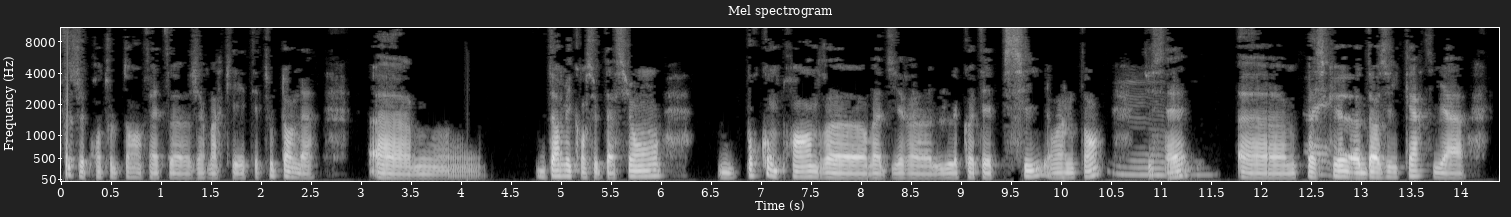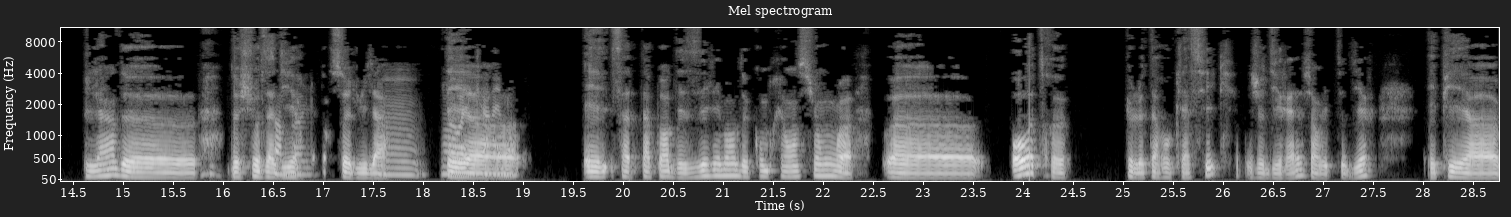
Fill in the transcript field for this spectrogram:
fait, je le prends tout le temps. En fait, euh, j'ai remarqué, il était tout le temps là euh, dans mes consultations pour comprendre, euh, on va dire, le côté psy en même temps, tu sais, Hmm, euh, parce que ouais, dans une carte, il y a plein de de choses à dire dans celui-là. Ouais, Et ça t'apporte des éléments de compréhension euh, euh, autres que le tarot classique, je dirais, j'ai envie de te dire. Et puis, euh,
